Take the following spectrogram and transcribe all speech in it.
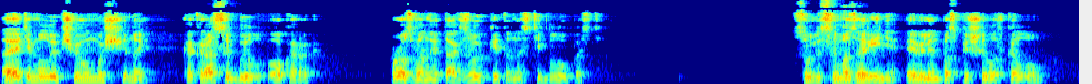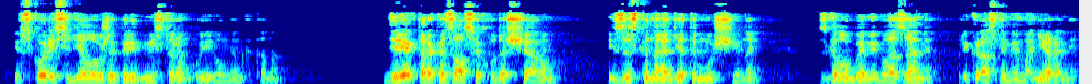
А этим улыбчивым мужчиной как раз и был окорок, прозванный так за упитанность и глупость. С улицы Мазарини Эвелин поспешила в Колумб и вскоре сидела уже перед мистером Уилмингтоном. Директор оказался худощавым, изысканно одетым мужчиной, с голубыми глазами, прекрасными манерами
